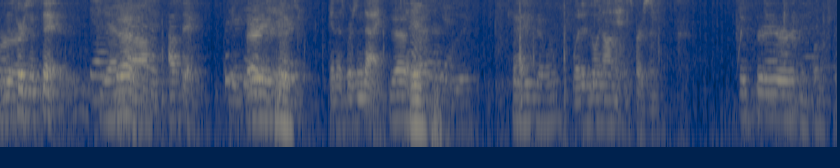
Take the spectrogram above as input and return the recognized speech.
Is this person sick? Yeah. Yeah. How sick? Very sick. Can this person die? Yeah. Okay. Can you go on? What is going on with this person? Inferior infarction.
